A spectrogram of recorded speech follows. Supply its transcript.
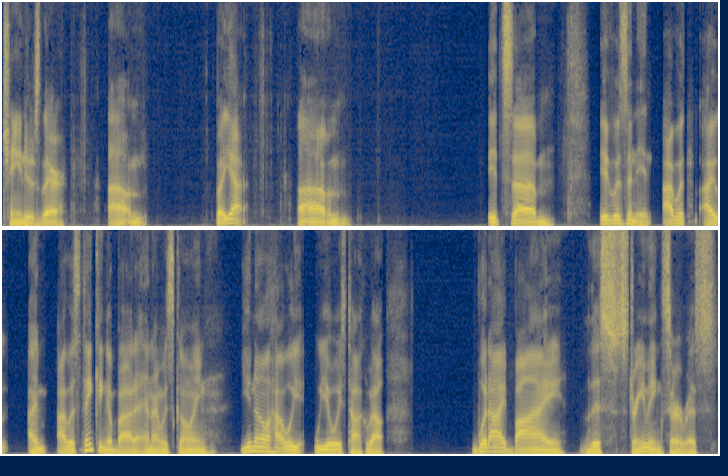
changes there. Um, but yeah, um, it's um, it was an I would I I I was thinking about it and I was going, you know how we we always talk about would I buy this streaming service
